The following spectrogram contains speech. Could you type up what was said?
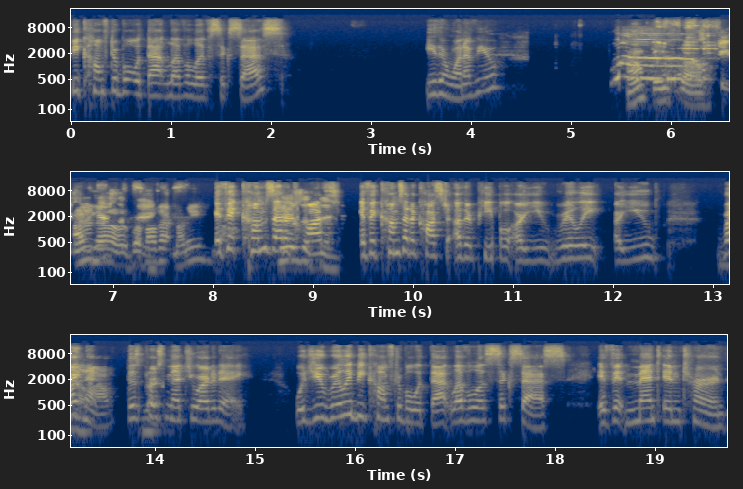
be comfortable with that level of success? Either one of you? I don't think so. I don't here's know. the With all that money, If it comes at Here's a cost, if it comes at a cost to other people, are you really are you right No. now, this No. person that you are today, would you really be comfortable with that level of success if it meant in turn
